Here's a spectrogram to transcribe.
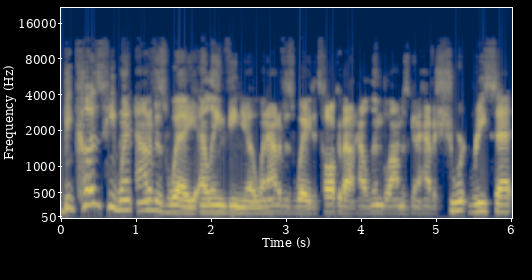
because he went out of his way, Alain Vigneault went out of his way to talk about how Lindblom is going to have a short reset.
